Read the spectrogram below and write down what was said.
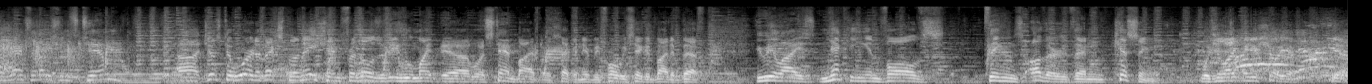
Congratulations, Tim. Uh, just a word of explanation for those of you who might uh, well, stand by for a second here before we say goodbye to Beth. You realize necking involves things other than kissing. Would you like me to show you? Yeah.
